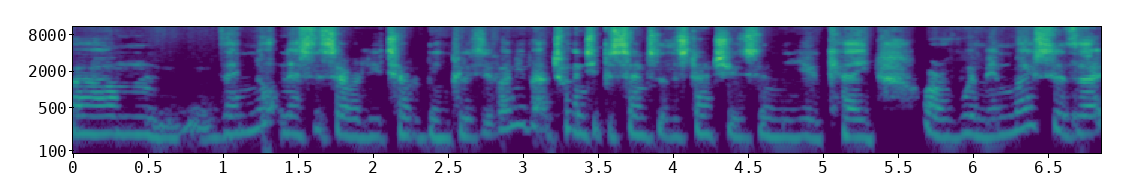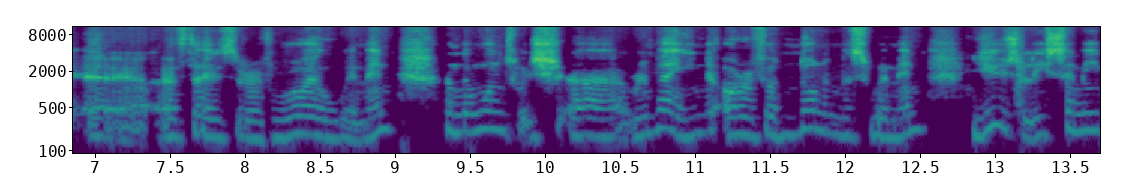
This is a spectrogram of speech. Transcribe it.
um, they're not necessarily terribly inclusive. Only about 20% of the statues in the UK are of women. Most of, the, uh, of those are of royal women, and the ones which uh, remain are of anonymous women, usually semi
